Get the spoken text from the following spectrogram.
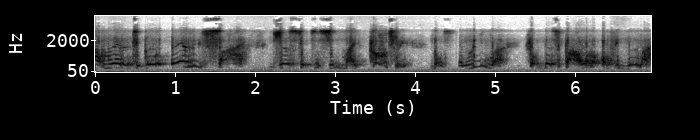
I'm ready to go every side just to, to see my country must deliver from this power of Ebola.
